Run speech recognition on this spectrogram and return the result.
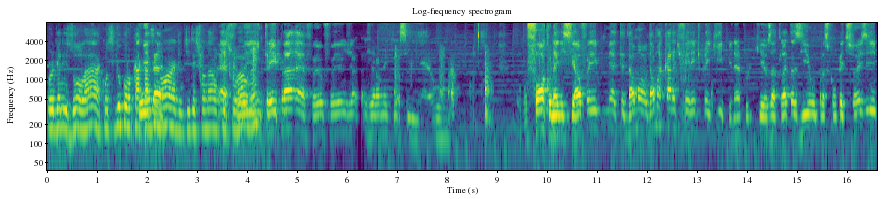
organizou lá, conseguiu colocar fui, a casa em ordem, direcionar o é, pessoal, fui, né? Entrei para, é, foi, foi geralmente assim, é, o o foco né, inicial foi né, dar, uma, dar uma cara diferente para a equipe, né? Porque os atletas iam para as competições e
